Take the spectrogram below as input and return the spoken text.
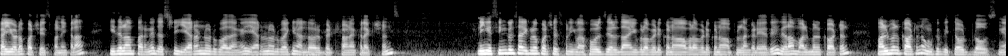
கையோட பர்ச்சேஸ் பண்ணிக்கலாம். இதெல்லாம் பாருங்கள் ஜஸ்ட்டு இரநூறுபா தாங்க. இரநூறுபாய்க்கு நல்ல ஒரு பெட்டரான கலெக்ஷன்ஸ் நீங்கள் சிங்கிள் சாரி கூட பர்ச்சேஸ் பண்ணிக்கலாம். ஹோல்சேல் தான் இவ்வளோ எடுக்கணும் அவ்வளோ எடுக்கணும் அப்படிலாம் கிடையாது. இதெல்லாம் மல்மல் காட்டன் மல்மல் காட்டன் உங்களுக்கு வித்தவுட் ப்ளவுஸுங்க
